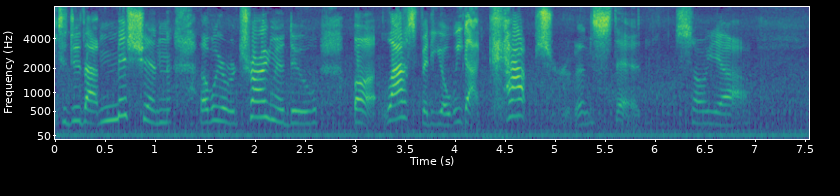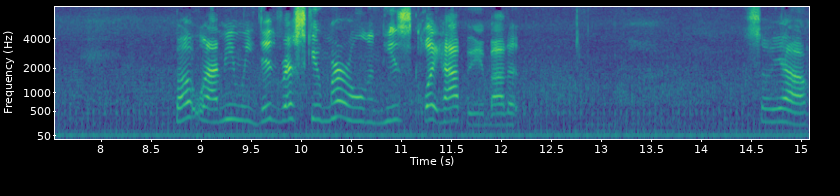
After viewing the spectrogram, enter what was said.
to do that mission that we were trying to do, but last video we got captured instead. So yeah. But I mean, we did rescue Merle, and he's quite happy about it. So yeah.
